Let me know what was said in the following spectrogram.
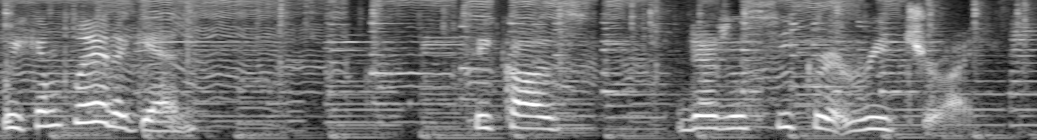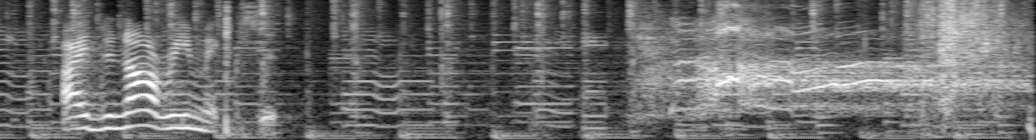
we can play it again. Because there's a secret retry. I did not remix it.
